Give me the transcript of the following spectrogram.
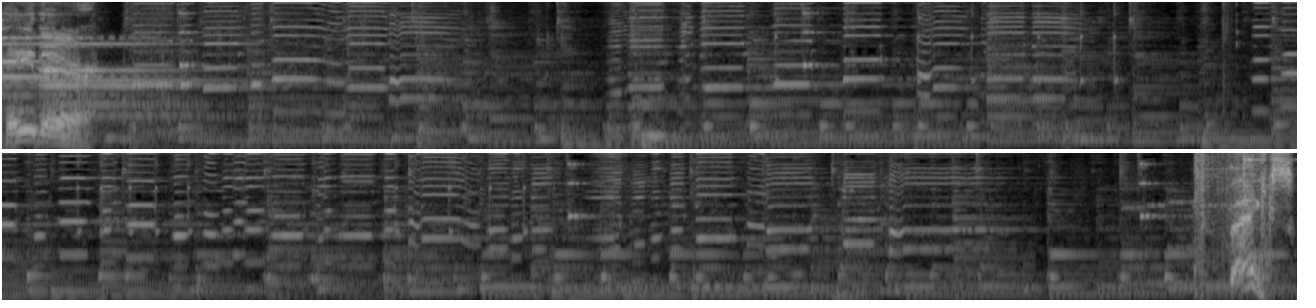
Hey there. Thanks.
